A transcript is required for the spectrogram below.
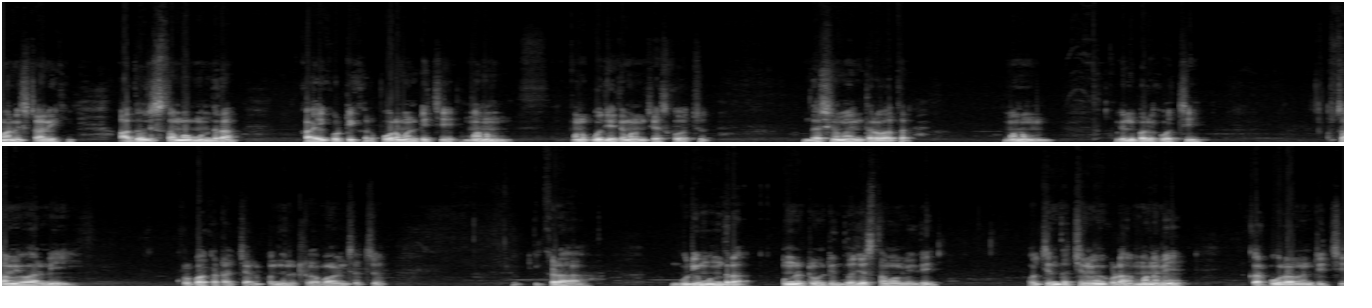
మన ఇష్టానికి ఆ ధ్వజస్తంభం ముందర కాయ కొట్టి కర్పూరం అంటించి మనం మన పూజ అయితే మనం చేసుకోవచ్చు. దర్శనం అయిన తర్వాత మనం వెలుపలికి వచ్చి స్వామివారిని కృపా కటాక్షాలు పొందినట్లుగా భావించవచ్చు. ఇక్కడ గుడి ముందర ఉన్నటువంటి ధ్వజస్తంభం ఇది. వచ్చిన దక్షిణమే కూడా మనమే కర్పూరాలు అంటించి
